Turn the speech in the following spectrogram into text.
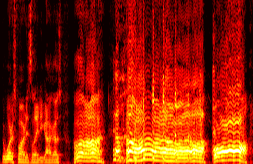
the worst part is Lady Gaga's. "Ah, ah, ah, ah."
